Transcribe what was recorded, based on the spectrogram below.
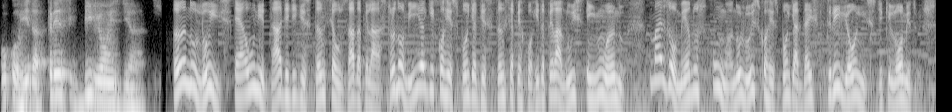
ocorrida há 13 bilhões de anos. Ano-luz é a unidade de distância usada pela astronomia que corresponde à distância percorrida pela luz em um ano. Mais ou menos, um ano-luz corresponde a 10 trilhões de quilômetros.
